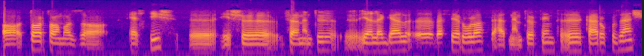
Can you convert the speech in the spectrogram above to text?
A tartalmazza ezt is, és felmentő jelleggel beszél róla, tehát nem történt károkozás.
